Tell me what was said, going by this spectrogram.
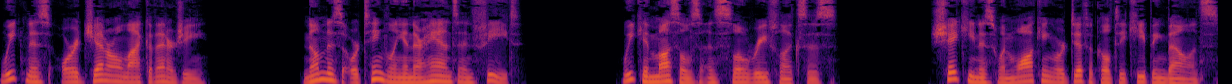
weakness, or a general lack of energy, numbness or tingling in their hands and feet, weakened muscles and slow reflexes shakiness when walking or difficulty keeping balance.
